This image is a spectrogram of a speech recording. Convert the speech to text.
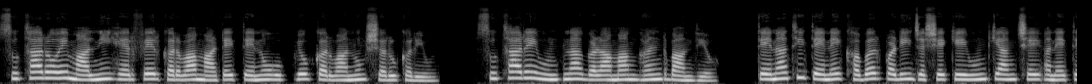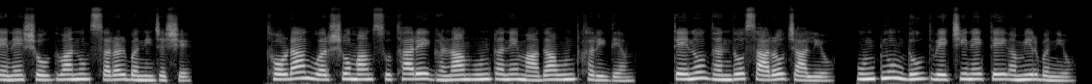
સુથારોએ માલની હેરફેર કરવા માટે તેનો ઉપયોગ કરવાનું શરૂ કર્યું. સુથારે ઊંટના ગળામાં ઘંટ બાંધ્યો. તેનાથી તેને ખબર પડી જશે કે ઊંટ ક્યાં છે અને તેને શોધવાનું સરળ બની જશે. થોડાં વર્ષોમાં સુથારે ઘણા ઊંટ અને માદા ઊંટ ખરીદ્યા. તેનો ધંધો સારો ચાલ્યો. ઊંટનું દૂધ વેચીને તે અમીર બન્યો.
